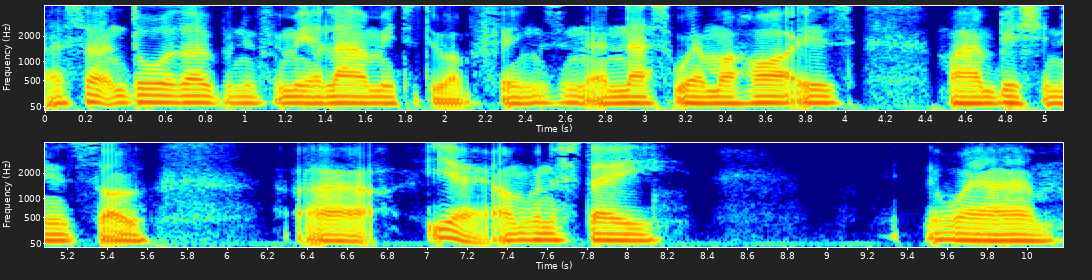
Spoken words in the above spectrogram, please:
uh, certain doors opening for me, allowing me to do other things, and and that's where my heart is, my ambition is. So, uh, yeah, I'm gonna stay the way I am.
